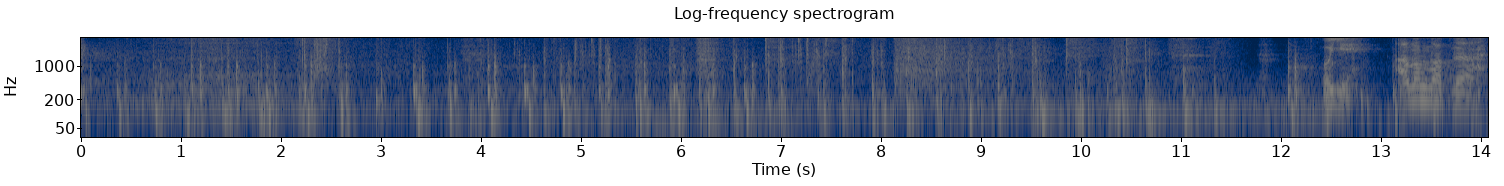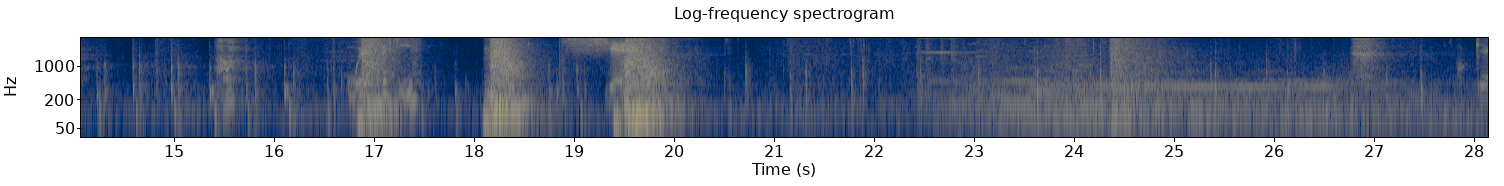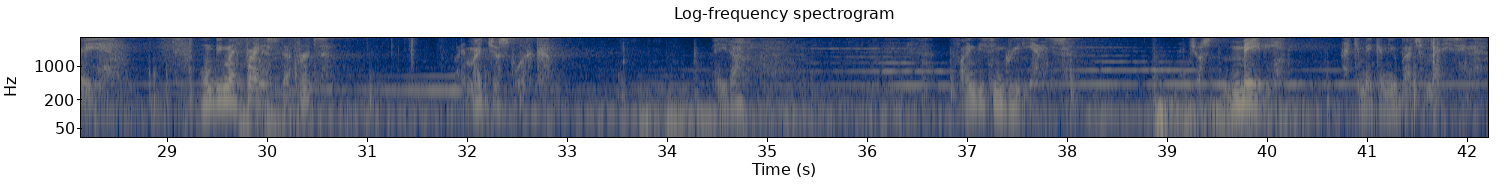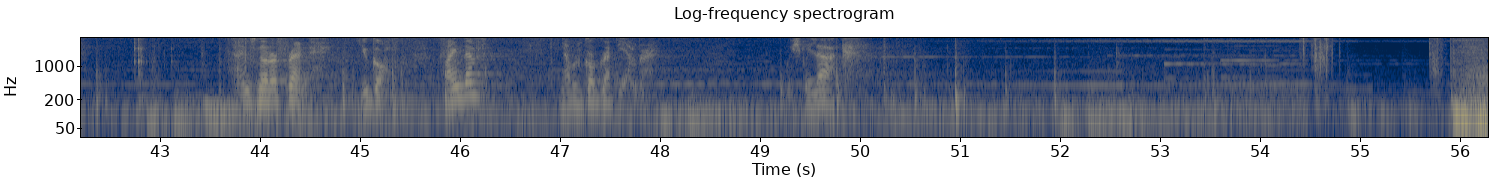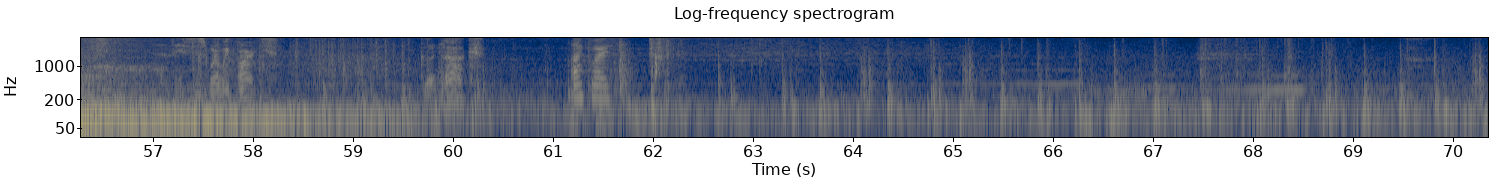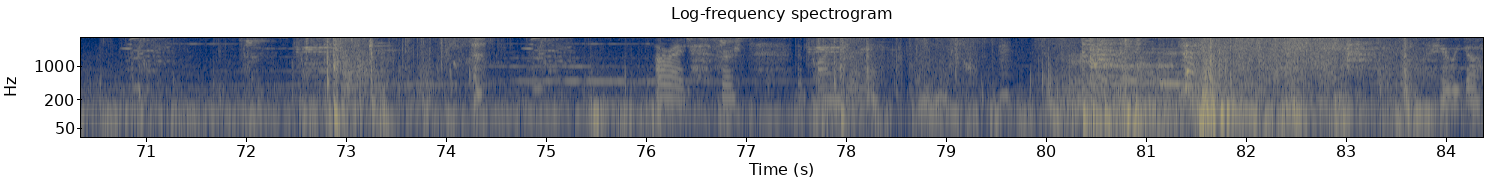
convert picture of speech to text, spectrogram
Oh yeah, I'll unlock the... Huh? Where's the key? Shit! Okay. Won't be my finest effort, but it might just work. Ada, find these ingredients. And just maybe I can make a new batch of medicine. Time's not our friend. You go. Find them, and I will go grab the amber. Wish me luck. Likewise. All right, first, the bindery. Here we go.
